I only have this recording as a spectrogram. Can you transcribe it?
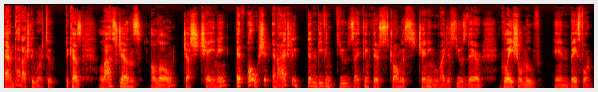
And that actually worked too. Because last gens alone, just chaining, and oh shit, and I actually didn't even use, I think, their strongest chaining move. I just used their glacial move in base form.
